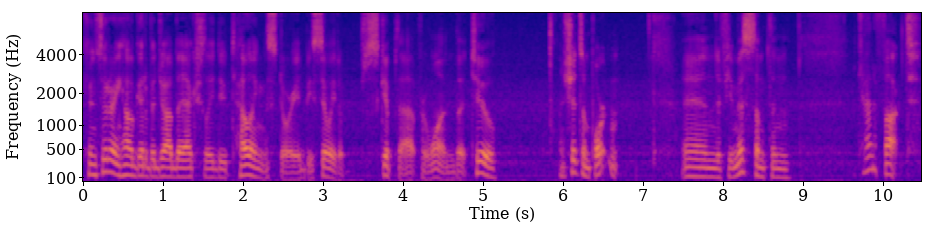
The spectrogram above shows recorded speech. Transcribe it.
Considering how good of a job they actually do telling the story, it'd be silly to skip that for one. But two, the shit's important. And if you miss something, you're kind of fucked.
